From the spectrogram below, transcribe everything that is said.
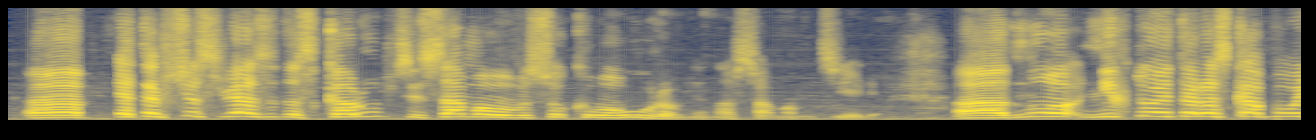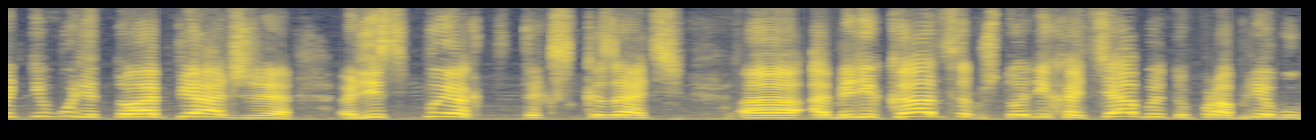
Э, это все связано с коррупцией самого высокого уровня на самом деле. Э, но никто это раскапывать не будет. Но опять же, респект, так сказать, э, американцам, что они хотя бы эту проблему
